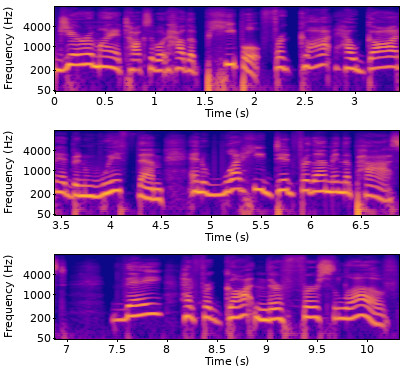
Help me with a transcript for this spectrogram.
Jeremiah talks about how the people forgot how God had been with them and what he did for them in the past. They had forgotten their first love.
